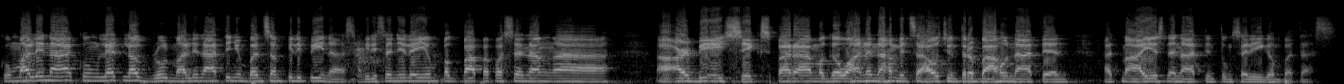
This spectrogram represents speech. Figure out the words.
kung mahalin na kung let love rule, mahalin natin yung bansang Pilipinas, bilisan nila yung pagpapapasa ng uh, uh, RBH 6 para magawa na namin sa House yung trabaho natin at maayos na natin tong saligang batas.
